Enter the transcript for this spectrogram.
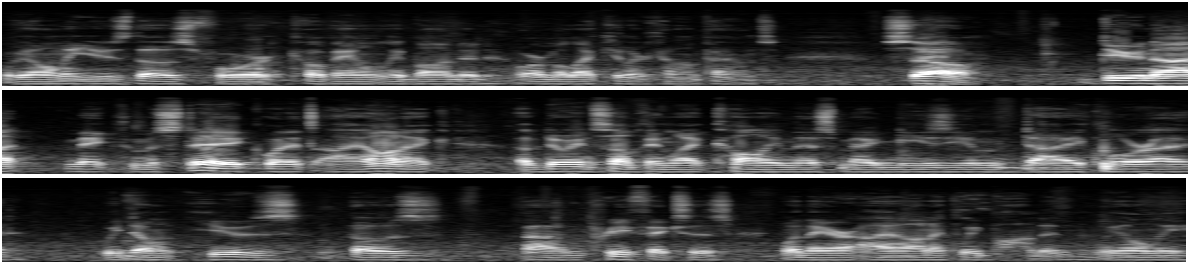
We only use those for covalently bonded or molecular compounds. So do not make the mistake when it's ionic of doing something like calling this magnesium dichloride. We don't use those um, prefixes when they are ionically bonded. We only,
